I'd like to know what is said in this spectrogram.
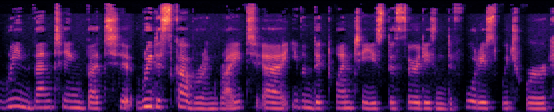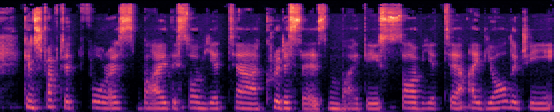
reinventing, but uh, rediscovering, right? Uh, even the 20s, the 30s, and the 40s, which were constructed for us by the Soviet uh, criticism, by the Soviet uh, ideology.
